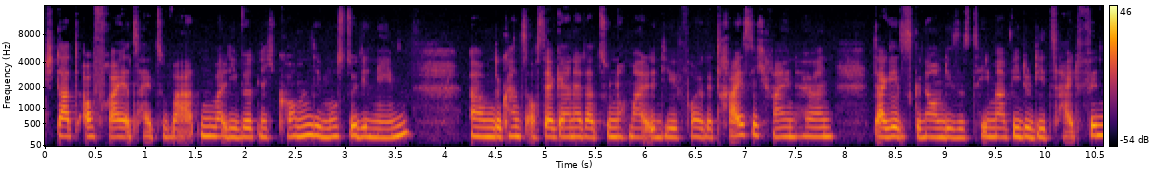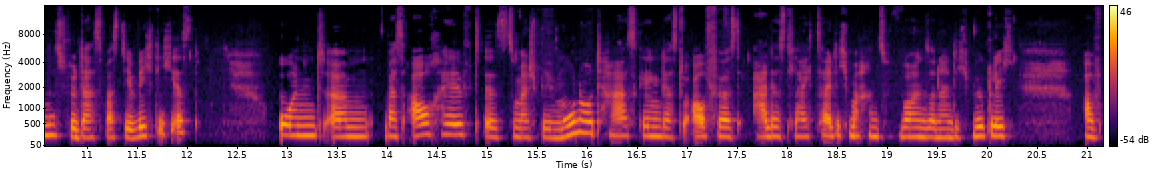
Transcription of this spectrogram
statt auf freie Zeit zu warten, weil die wird nicht kommen, die musst du dir nehmen. Ähm, du kannst auch sehr gerne dazu nochmal in die Folge 30 reinhören. Da geht es genau um dieses Thema, wie du die Zeit findest für das, was dir wichtig ist. Und ähm, was auch hilft, ist zum Beispiel Monotasking, dass du aufhörst, alles gleichzeitig machen zu wollen, sondern dich wirklich auf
